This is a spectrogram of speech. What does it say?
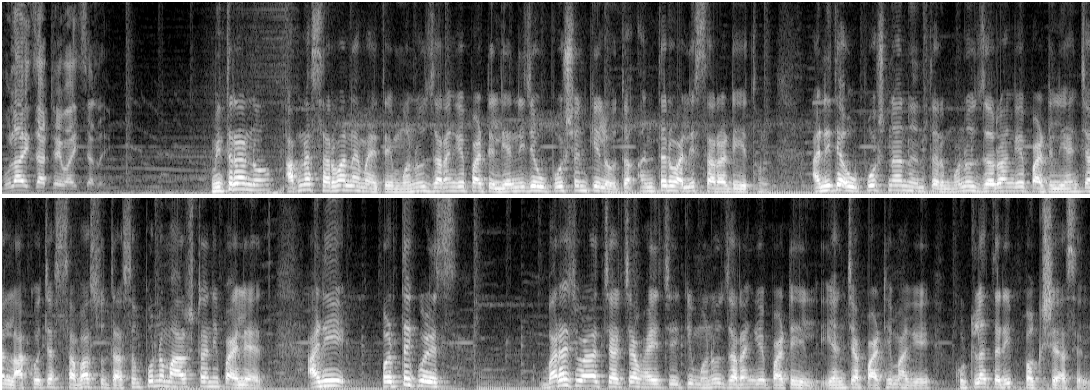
मुलायचा ठेवायचा नाही. मित्रांनो आपणा सर्वांना माहिती आहे मनोज जरांगे पाटील यांनी जे उपोषण केलं होतं अंतरवाली सराटी येथून. आणि त्या उपोषणानंतर मनोज जरांगे पाटील यांच्या लाखोच्या सभासुद्धा संपूर्ण महाराष्ट्राने पाहिल्या आहेत. आणि प्रत्येक वेळेस बऱ्याच वेळा चर्चा व्हायची की मनोज जरांगे पाटील यांच्या पाठीमागे कुठला तरी पक्ष असेल.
